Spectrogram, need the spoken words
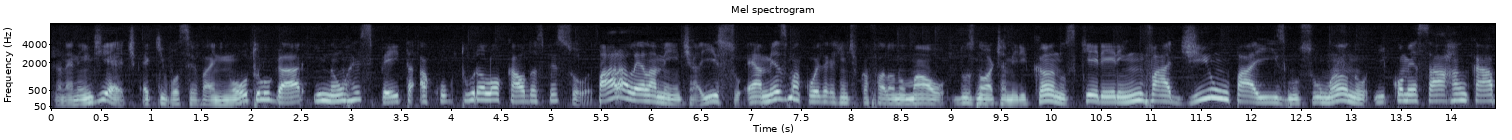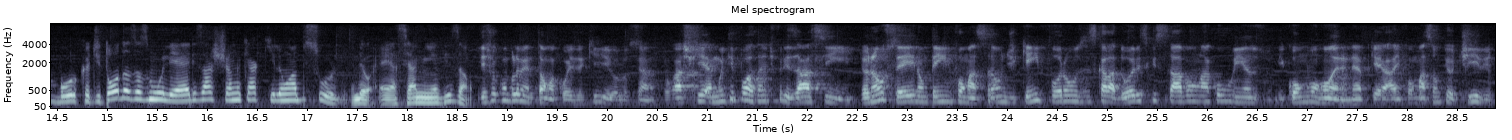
já não é nem de ética. É que você vai em outro lugar e não respeita a cultura local das pessoas. Paralelamente a isso, é a mesma coisa que a gente fica falando mal dos norte-americanos quererem invadir um país muçulmano e começar a arrancar a burca de todas as mulheres achando que aquilo é um absurdo, entendeu? Essa é a minha visão. Deixa eu complementar uma coisa aqui, Luciano. Eu acho que é muito importante frisar assim, eu não sei, não tenho informação de quem foram os escaladores que estavam lá com o Enzo e com o Morrone, né? Porque a informação que eu tive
